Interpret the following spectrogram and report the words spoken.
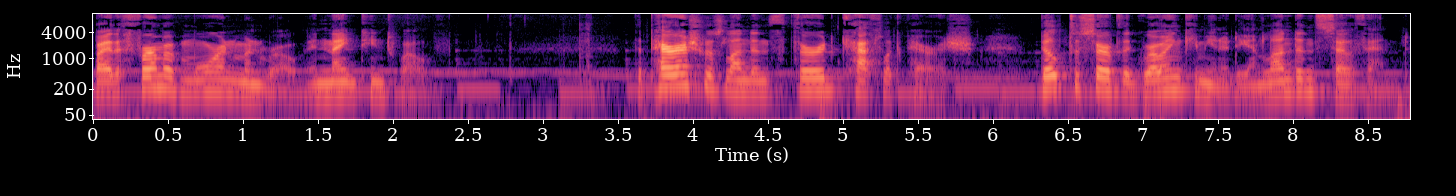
by the firm of Moore and Munro in 1912. The parish was London's third Catholic parish, built to serve the growing community in London's South End.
